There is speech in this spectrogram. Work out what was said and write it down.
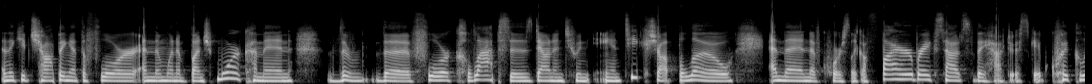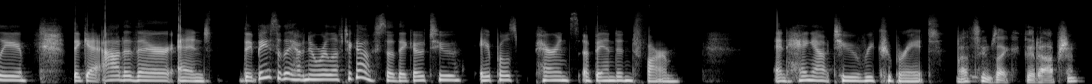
and they keep chopping at the floor. And then when a bunch more come in, the, the floor collapses down into an antique shop below. And then, of course, like a fire breaks out. So they have to escape quickly. They get out of there and they basically have nowhere left to go. So they go to April's parents' abandoned farm. and hang out to recuperate. That seems like a good option.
